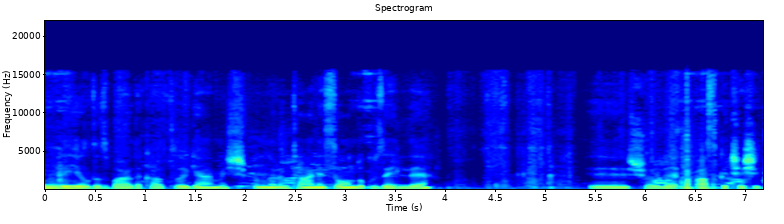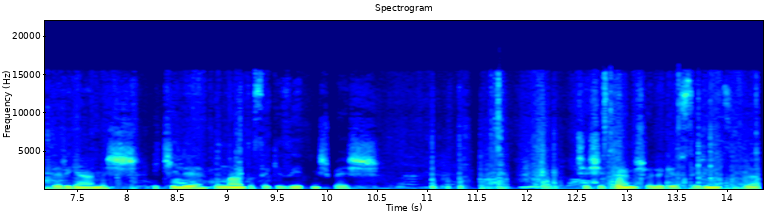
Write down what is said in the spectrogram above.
Simli yıldız bardak altlığı gelmiş. Bunların tanesi 19.50. Ee, şöyle askı çeşitleri gelmiş. İkili. Bunlar da 8.75. Çeşitlerini şöyle göstereyim size.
